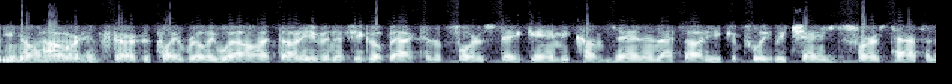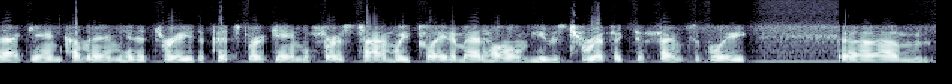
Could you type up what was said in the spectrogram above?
you know, Howard had started to play really well. I thought even if you go back to the Florida State game, he comes in and I thought he completely changed the first half of that game, coming in and hit a three. The Pittsburgh game, the first time we played him at home, he was terrific defensively. Um,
